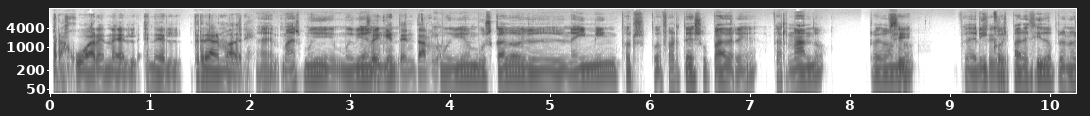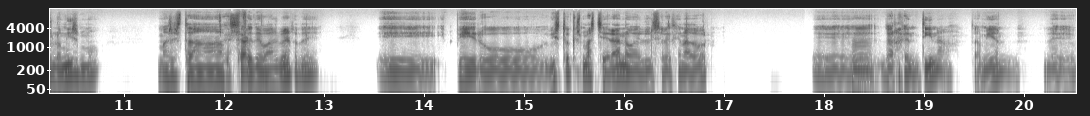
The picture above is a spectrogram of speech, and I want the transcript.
para jugar en el, en el Real Madrid. Además, muy, muy bien. Eso hay que intentarlo. Muy bien buscado el naming por, por parte de su padre, ¿eh? Fernando Redondo. Sí. Federico Sí, sí. es parecido, pero no es lo mismo. Más está Exacto. Fede Valverde. eh, pero visto que es más cherano el seleccionador eh, Mm. de Argentina también. Eh,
